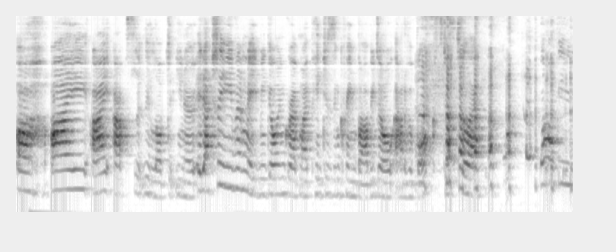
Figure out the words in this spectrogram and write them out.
Oh, I I absolutely loved it. You know, it actually even made me go and grab my peaches and cream Barbie doll out of a box just to like Barbie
